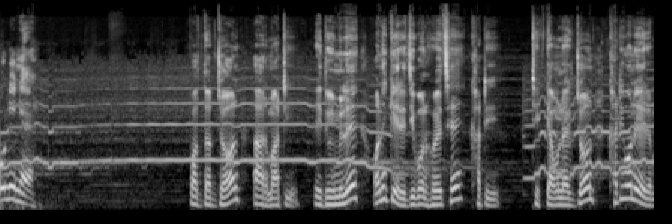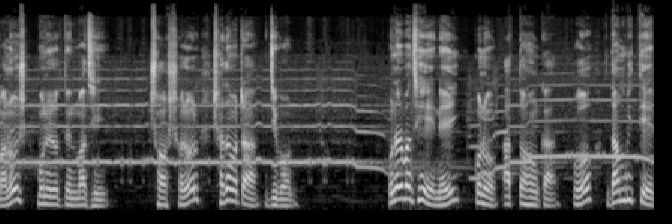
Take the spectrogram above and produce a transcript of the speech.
বলি না। পদ্মার জল আর মাটি, এই দুই মিলে অনেকের জীবন হয়েছে খাঁটি। ঠিক তেমন একজন খাঁটি মনের মানুষ মনিরুদ্দিন মাঝি। সহজ সরল সাদামাটা জীবন। ওনার মাঝে নেই কোনো আত্মহংকার ও দাম্ভিত্যের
